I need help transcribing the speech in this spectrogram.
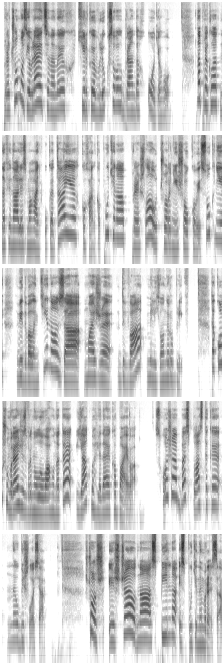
Причому з'являється на них тільки в люксових брендах одягу. Наприклад, на фіналі змагань у Китаї коханка Путіна прийшла у чорній шовковій сукні від Валентіно за майже 2 мільйони рублів. Також у мережі звернули увагу на те, як виглядає Кабаєва. Схоже, без пластики не обійшлося. Що ж, і ще одна спільна із Путіним риса.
